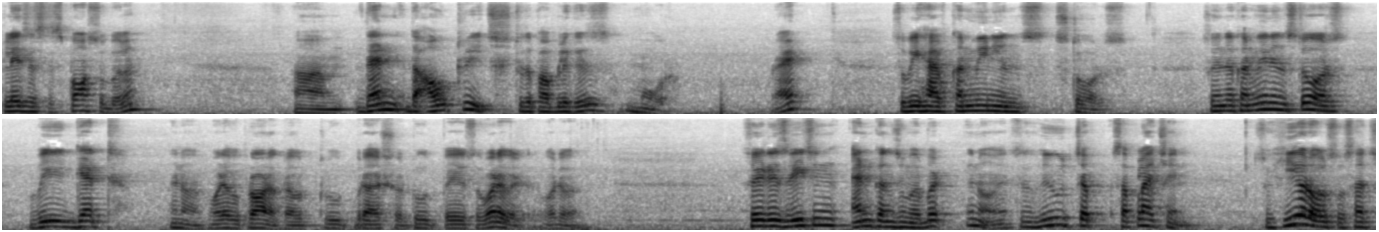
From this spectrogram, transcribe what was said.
places as possible um, then the outreach to the public is more right so we have convenience stores so in the convenience stores we get you know whatever product or toothbrush or toothpaste or whatever whatever so it is reaching end consumer but you know it's a huge supply chain so here also such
